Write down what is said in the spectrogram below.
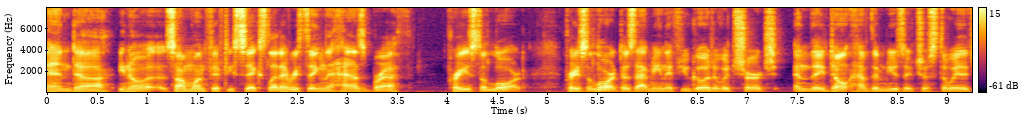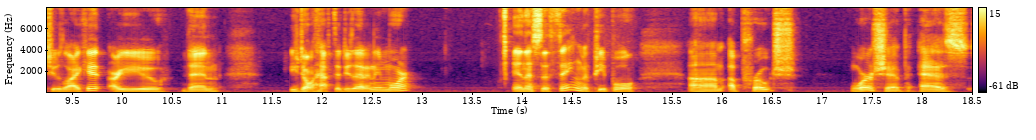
And, uh, you know, Psalm 156 let everything that has breath praise the Lord. Praise the Lord. Does that mean if you go to a church and they don't have the music just the way that you like it, are you then, you don't have to do that anymore? And that's the thing that people um, approach worship as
